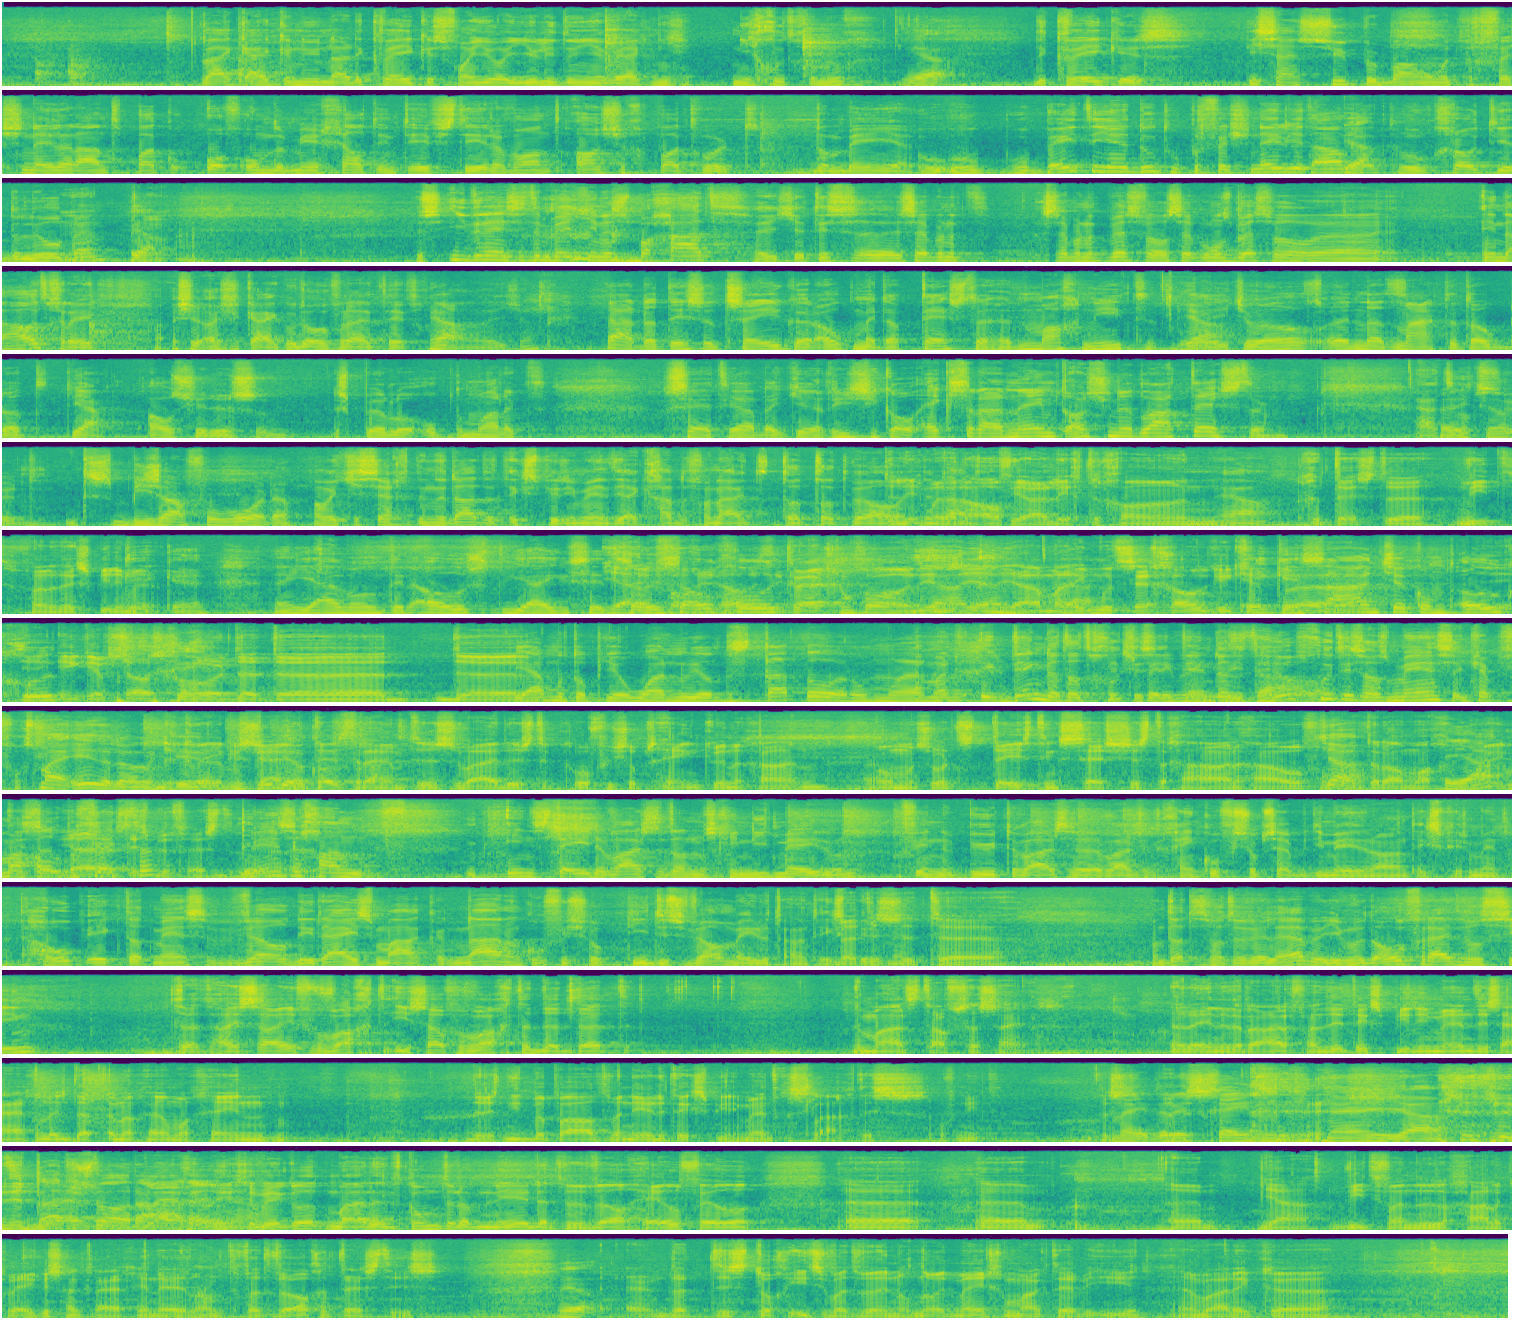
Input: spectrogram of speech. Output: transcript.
Wij kijken nu naar de kwekers van... joh, jullie doen je werk niet, niet goed genoeg. ja. De kwekers, die zijn super bang om het professioneler aan te pakken... of om er meer geld in te investeren. Want als je gepakt wordt, dan ben je... Hoe, hoe, hoe beter je het doet, hoe professioneler je het aanpakt... Ja. hoe groter je de lul bent. Ja. Dus iedereen zit een beetje in een spagaat, weet je. Het is, eh, ze, hebben het, ze hebben het best wel, ze hebben ons best wel eh, in de hout greep. Als je, als je kijkt hoe de overheid het heeft gedaan, Ja. weet je. ja, dat is het zeker. Ook met dat testen. Het mag niet, Ja. weet je wel. En dat maakt het ook dat, ja, als je dus spullen op de markt zet... Ja, dat je risico extra neemt als je het laat testen. Ja, het is absurd. Het is bizar voor woorden. Maar wat je zegt, inderdaad, het experiment. Ja, ik ga ervan uit dat dat wel Er ligt met een half jaar ligt er gewoon Ja. geteste wiet van het experiment. Kijk, hè. En jij woont in Oost. Jij zit Ja, sowieso ik goed. krijg hem gewoon. Ja, ja, ja. Maar Ja. ik moet zeggen ook... Ik, heb, Ik in eh, Saantje komt ook goed. Ik, ik heb zelfs gehoord dat de... de Jij moet op je one wheel de stad door om... eh, Ja, maar ik denk dat dat goed is. Ik denk dat het heel goed is als mensen... Ik heb volgens mij eerder al een de keer... jullie krijgen ook testruimtes waar dus de coffeeshops heen kunnen gaan. Om een soort tasting sessions te gaan houden Ja. wat er allemaal Ja, gekweekt maar is. ook ja, dat is bevestigd? bevestigd. Mensen gaan in steden waar ze dan misschien niet meedoen, of in de buurten waar ze, waar ze geen koffieshops hebben die meedoen aan het experiment, hoop ik dat mensen wel die reis maken naar een koffieshop die dus wel meedoet aan het Dat experiment. is het... eh, Want dat is wat we willen hebben. Je moet de overheid wil zien. dat hij zou je, verwachten, je zou verwachten dat dat de maatstaf zou zijn. Alleen het rare van dit experiment is eigenlijk dat er nog helemaal geen... Er is niet bepaald wanneer dit experiment geslaagd is of niet. Dus nee, er is geen... Nee, ja. Dit Dat is wel het blijft raar, heel ingewikkeld, maar het komt erop neer dat we wel heel veel eh, ehm, ehm, ja, wiet van de legale kwekers gaan krijgen in Nederland. Wat wel getest is. Ja. En dat is toch iets wat we nog nooit meegemaakt hebben hier. En waar ik... eh,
